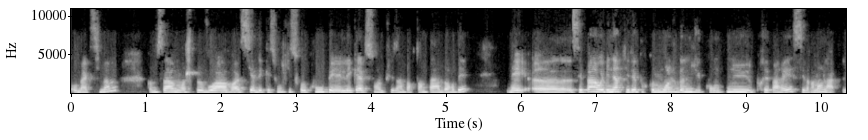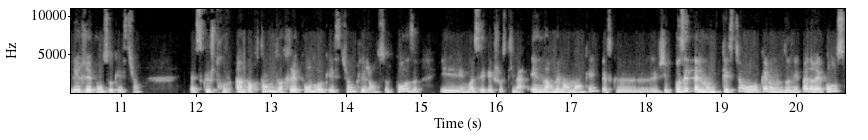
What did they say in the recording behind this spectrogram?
au maximum. Comme ça, moi, je peux voir s'il y a des questions qui se recoupent et lesquelles sont les plus importantes à aborder. Mais euh, c'est pas un webinaire qui est fait pour que moi je donne du contenu préparé. C'est vraiment la, les réponses aux questions. Parce que je trouve important de répondre aux questions que les gens se posent. Et moi, c'est quelque chose qui m'a énormément manqué parce que j'ai posé tellement de questions auxquelles on ne me donnait pas de réponse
